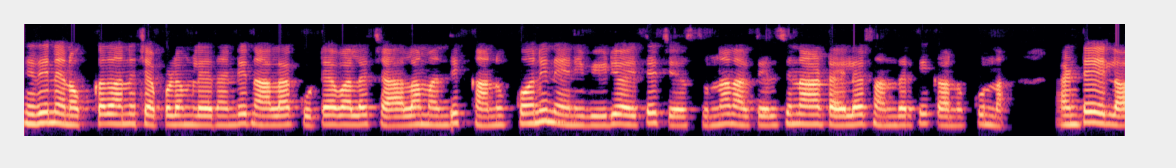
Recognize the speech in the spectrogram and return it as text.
ఇది నేను ఒక్కదాన్ని చెప్పడం లేదండి. నాలా కుట్టే వాళ్ళ చాలా మంది కనుక్కొని నేను ఈ వీడియో అయితే చేస్తున్నా. నాకు తెలిసిన టైలర్స్ అందరికీ కనుక్కున్నా. అంటే ఇలా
